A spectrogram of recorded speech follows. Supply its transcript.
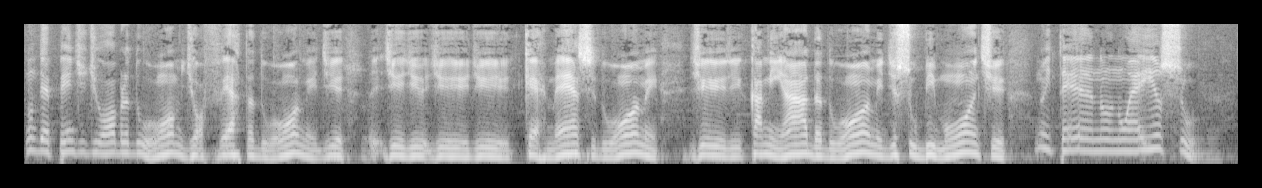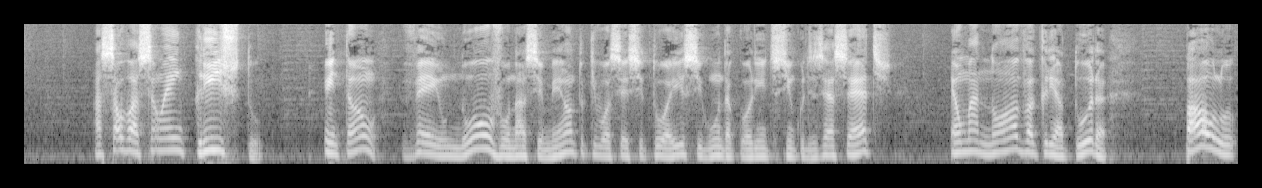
não depende de obra do homem, de oferta do homem, de, de, de, de, de quermesse do homem, de, de caminhada do homem, de subir monte. Não, entende, não, não é isso. A salvação é em Cristo. Então, vem o novo nascimento, que você citou aí, 2 Coríntios 5,17, é uma nova criatura. Paulo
